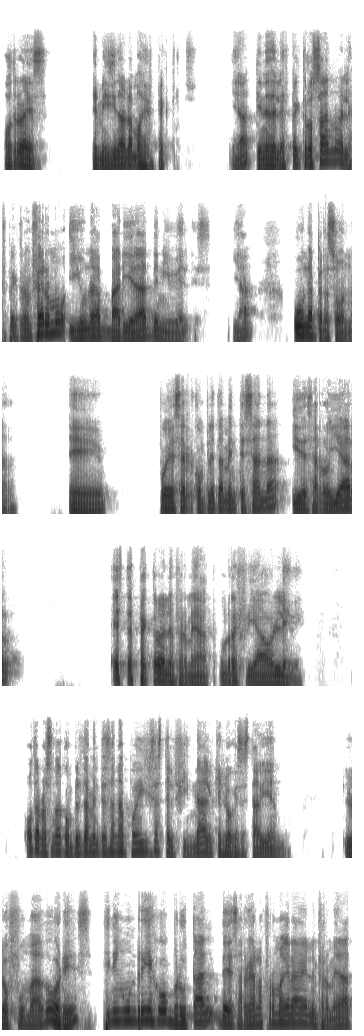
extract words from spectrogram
Otra vez, en medicina hablamos de espectros. ¿ya? Tienes el espectro sano, el espectro enfermo y una variedad de niveles. ¿ya? Una persona eh, puede ser completamente sana y desarrollar este espectro de la enfermedad, un resfriado leve. Otra persona completamente sana puede irse hasta el final, que es lo que se está viendo los fumadores tienen un riesgo brutal de desarrollar la forma grave de la enfermedad,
